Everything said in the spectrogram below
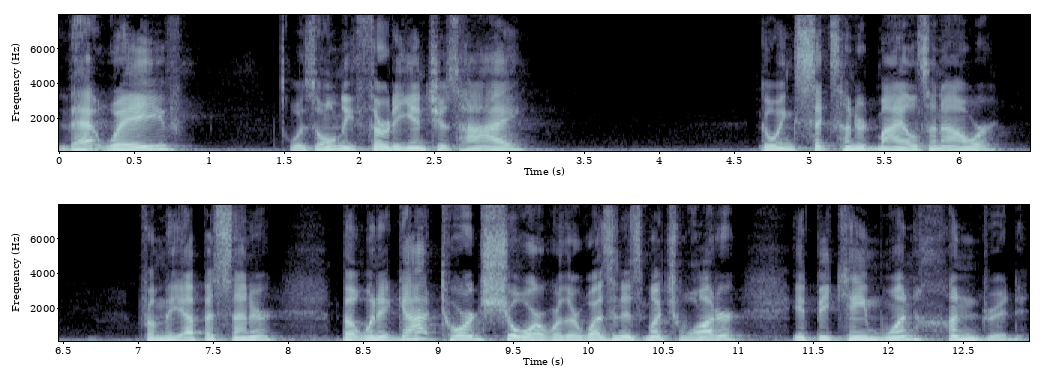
that wave was only 30 inches high, going 600 miles an hour from the epicenter. But when it got toward shore where there wasn't as much water, it became 100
